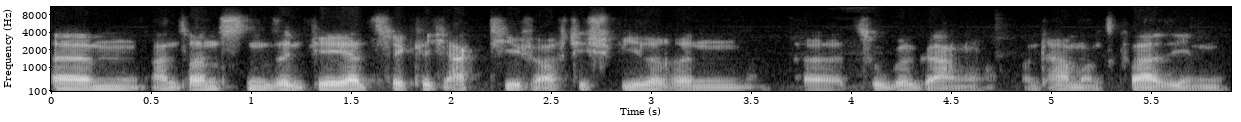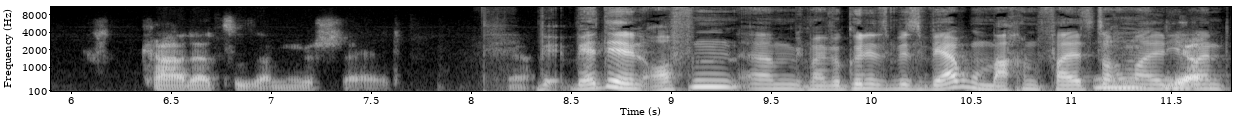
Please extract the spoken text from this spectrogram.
Ähm, ansonsten sind wir jetzt wirklich aktiv auf die Spielerinnen äh, zugegangen und haben uns quasi einen Kader zusammengestellt. Ja. Wärt ihr denn offen? Ähm, ich meine, wir können jetzt ein bisschen Werbung machen, falls doch mhm, mal ja. jemand,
